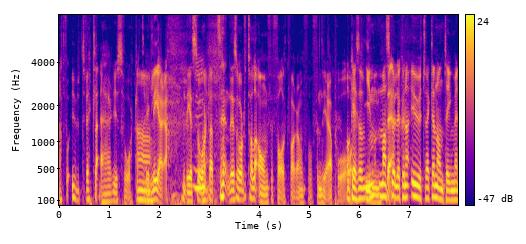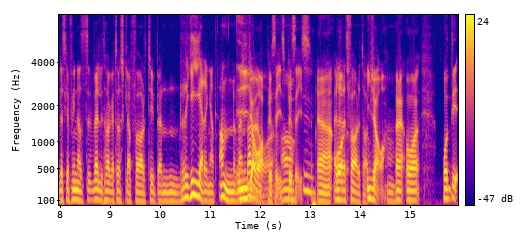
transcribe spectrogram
att få utveckla är ju svårt att Ja. reglera. Det är, svårt Mm. att, det är svårt att tala om för folk vad de får fundera på Okej, så m- inte. man skulle kunna utveckla någonting men det ska finnas väldigt höga trösklar för typ en regering att använda det Ja, då? precis, Ja. precis. Mm. Eh, Eller och- ett företag? Ja, eh, och, och det,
